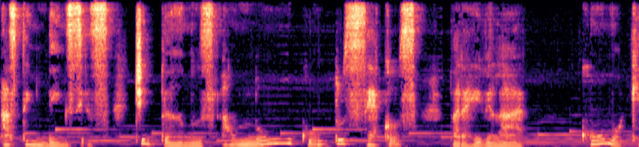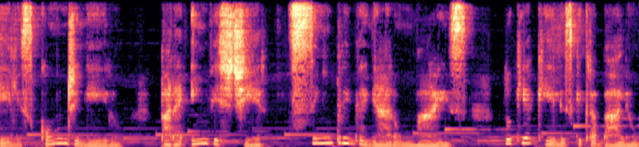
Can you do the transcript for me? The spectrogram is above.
as tendências de danos ao longo dos séculos para revelar como aqueles com dinheiro para investir sempre ganharam mais do que aqueles que trabalham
